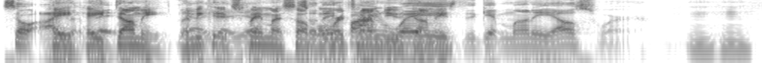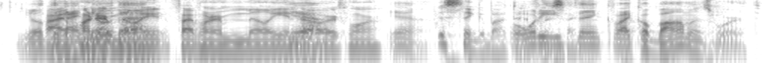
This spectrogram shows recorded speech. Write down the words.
So I Hey, hey, they- dummy. Let yeah, me yeah, explain myself so one more time to you, ways dummy. to get money elsewhere. Mm-hmm. You don't think I know hundred that? million, five hundred million Yeah. dollars more. Yeah. Just think about that. What do you think like Obama's worth?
